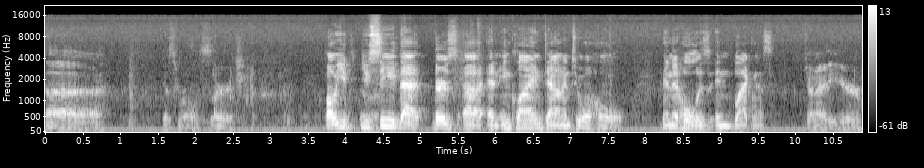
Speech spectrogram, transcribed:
Uh, guess roll a search. Oh, you you see that there's uh, an incline down into a hole, and the hole is in blackness. Can I hear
